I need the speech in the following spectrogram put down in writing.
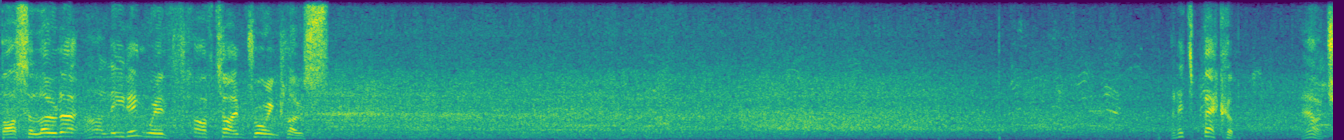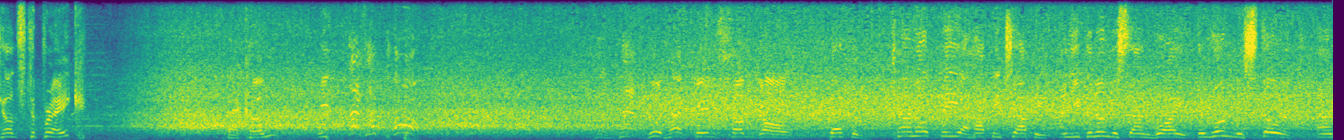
Barcelona are leading with half-time drawing close. And it's Beckham. Now a chance to break. Beckham has a pop! And that would have been some goal. Beckham cannot be a happy chappy, and you can understand why. The run was stoic, and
